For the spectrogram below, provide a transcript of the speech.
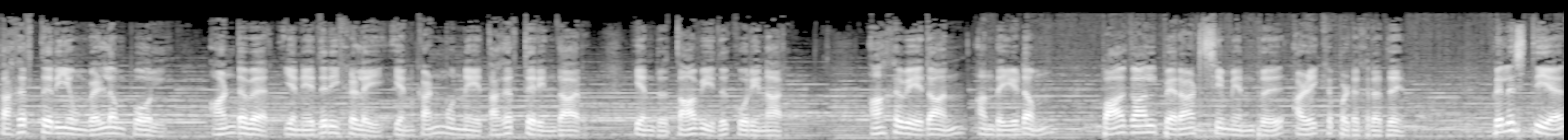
தகர்த்தெறியும் வெள்ளம் போல் ஆண்டவர் என் எதிரிகளை என் கண்முன்னே தகர்த்தெறிந்தார் என்று தாவீது கூறினார். ஆகவேதான் அந்த இடம் பாகால் பெராட்சியம் என்று அழைக்கப்படுகிறது. பெலிஸ்தியர்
